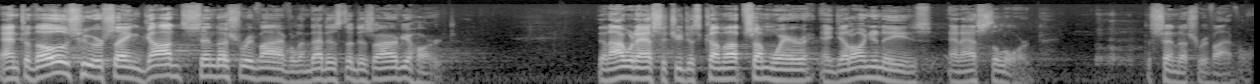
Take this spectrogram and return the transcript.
And to those who are saying, God, send us revival, and that is the desire of your heart, then I would ask that you just come up somewhere and get on your knees and ask the Lord send us revival.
